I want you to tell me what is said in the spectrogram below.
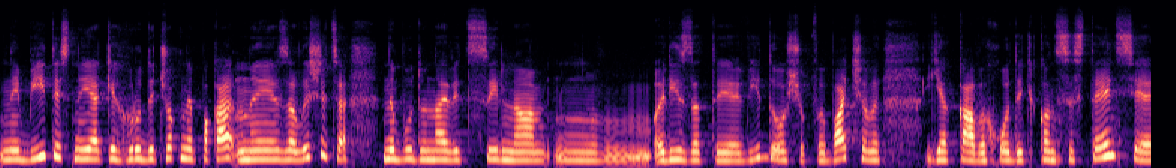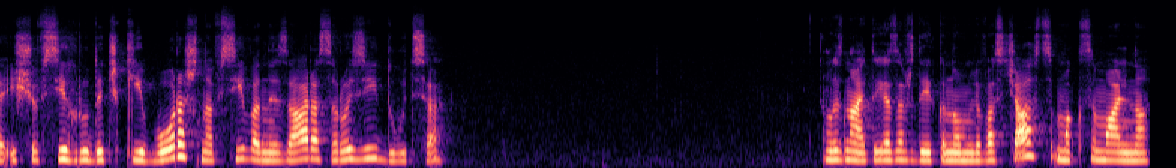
Не бійтесь, ніяких грудочок не пока не залишиться. Не буду навіть сильно різати відео, щоб ви бачили, яка виходить консистенція, і що всі грудочки борошна, всі вони зараз розійдуться. Ви знаєте, я завжди економлю вас час, максимально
